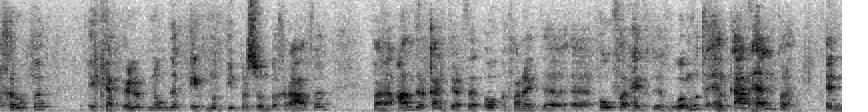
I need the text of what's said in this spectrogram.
geroepen. Ik heb hulp nodig. Ik moet die persoon begraven. Van de andere kant werd er ook vanuit de uh, overheid gezegd, we moeten elkaar helpen. En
